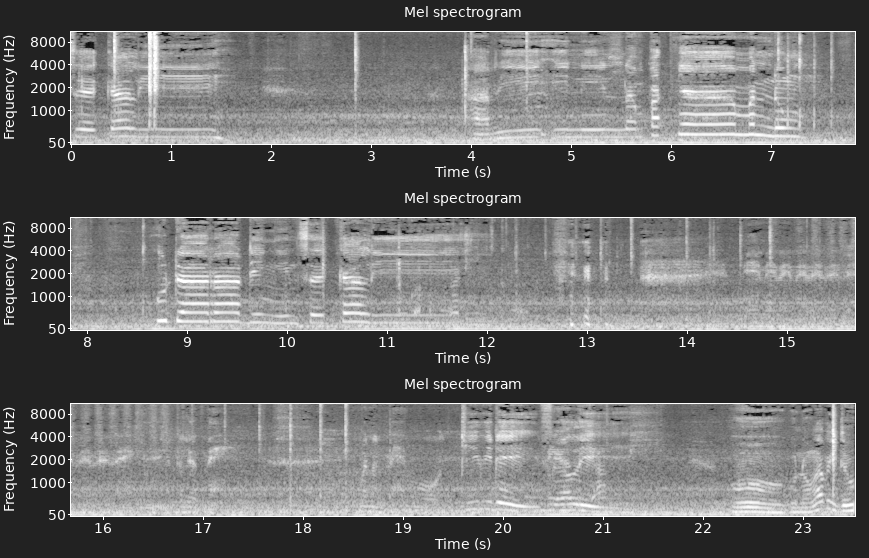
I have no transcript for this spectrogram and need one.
Sekali Hari ini nampaknya mendung Udara dingin sekali Nih, nih, nih, nih, nih, nih, nih, nih, nih. Kita lihat nih Mana nih? Oh, Ciwidey Valley Oh, gunung apa itu?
